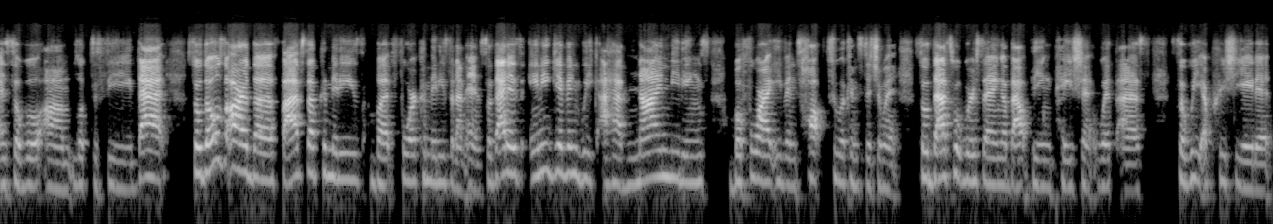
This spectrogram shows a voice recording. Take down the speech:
And so we'll um, look to see that. So those are the five subcommittees, but four committees that I'm in. So that is any given week, I have nine meetings before I even talk to a constituent. So that's what we're saying about being patient with us. So we appreciate it.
